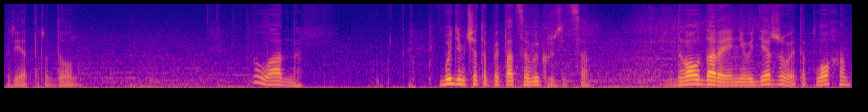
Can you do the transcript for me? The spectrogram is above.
Приатродон. Ну ладно. Будем что-то пытаться выкрутиться. Два удара я не выдерживаю, это плохо.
